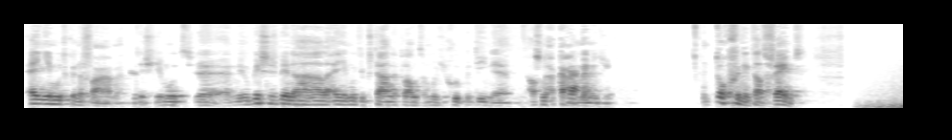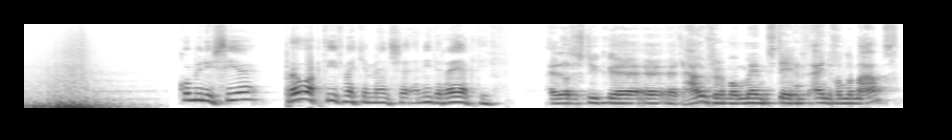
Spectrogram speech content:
en je moet kunnen farmen. Dus je moet uh, een nieuw business binnenhalen en je moet je bestaande klanten moet je goed bedienen als een accountmanager. En toch vind ik dat vreemd. Communiceer proactief met je mensen en niet reactief. En dat is natuurlijk uh, het huivermoment tegen het einde van de maand.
